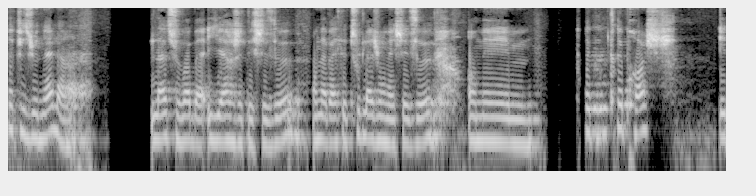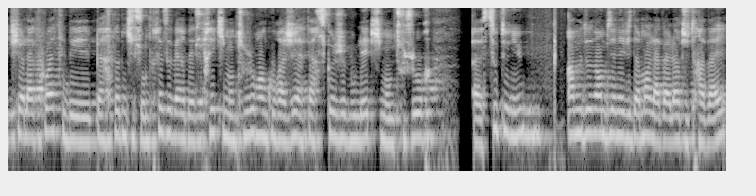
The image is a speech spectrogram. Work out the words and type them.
très fusionnelle. Là, tu vois, bah, hier, j'étais chez eux. On a passé toute la journée chez eux. On est hum, très, très proches. Et puis à la fois, c'est des personnes qui sont très ouvertes d'esprit, qui m'ont toujours encouragée à faire ce que je voulais, qui m'ont toujours euh, soutenue, en me donnant bien évidemment la valeur du travail,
